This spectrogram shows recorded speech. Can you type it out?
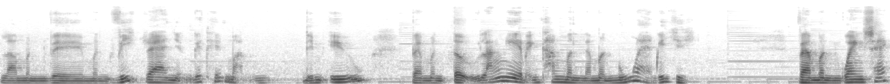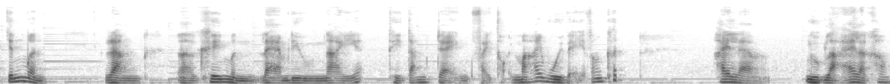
là mình về mình viết ra những cái thế mạnh điểm yếu và mình tự lắng nghe bản thân mình là mình muốn làm cái gì. Và mình quan sát chính mình rằng uh, khi mình làm điều này á, thì tâm trạng phải thoải mái vui vẻ phấn khích hay là ngược lại hay là không?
